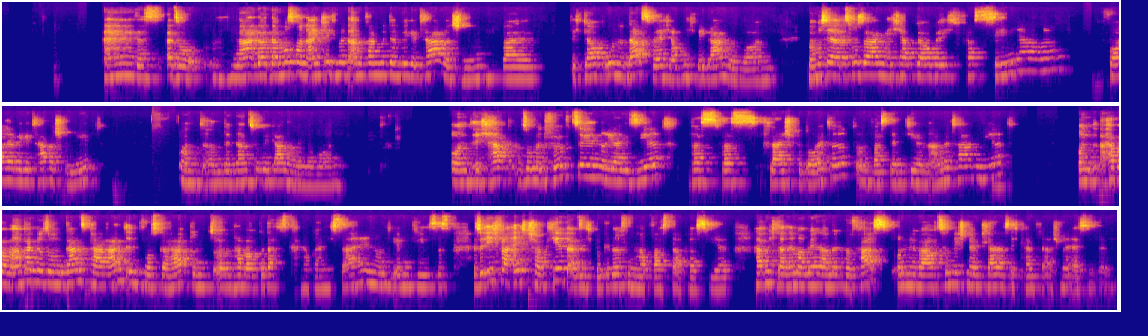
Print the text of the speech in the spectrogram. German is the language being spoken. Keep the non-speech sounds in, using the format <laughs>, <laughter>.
Äh, Das, also, na, da, da muss man eigentlich mit anfangen mit dem Vegetarischen, weil ich glaube, ohne das wäre ich auch nicht vegan geworden. Man muss ja dazu sagen, ich habe, glaube ich, fast zehn Jahre vorher vegetarisch gelebt und ähm, bin dann zur Veganerin geworden. Und ich habe so mit 15 realisiert, was, was Fleisch bedeutet und was den Tieren angetan wird. Und habe am Anfang nur so ein ganz paar Randinfos gehabt und ähm, habe auch gedacht, das kann doch gar nicht sein. Und irgendwie ist es, also ich war echt schockiert, als ich begriffen habe, was da passiert. Habe mich dann immer mehr damit befasst und mir war auch ziemlich schnell klar, dass ich kein Fleisch mehr essen will.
